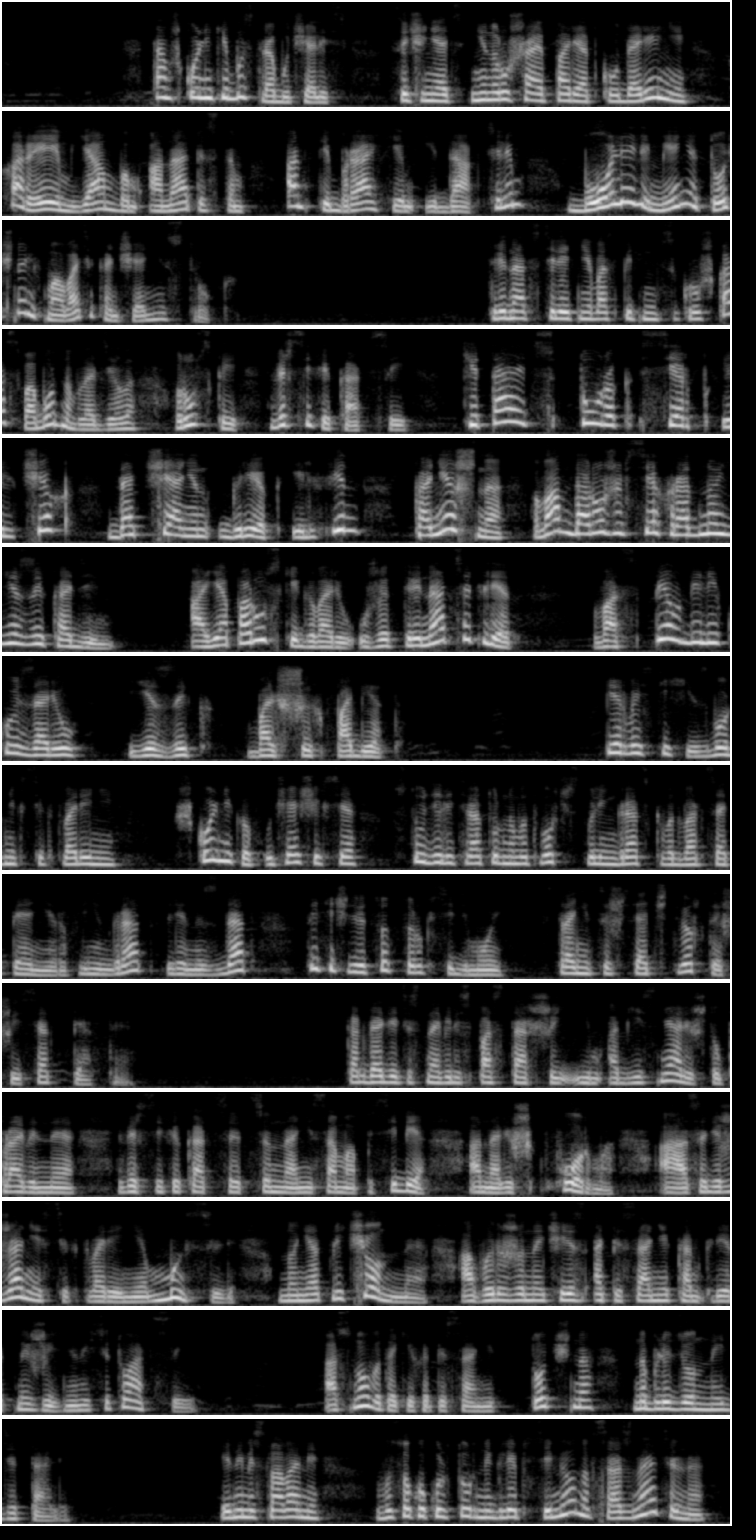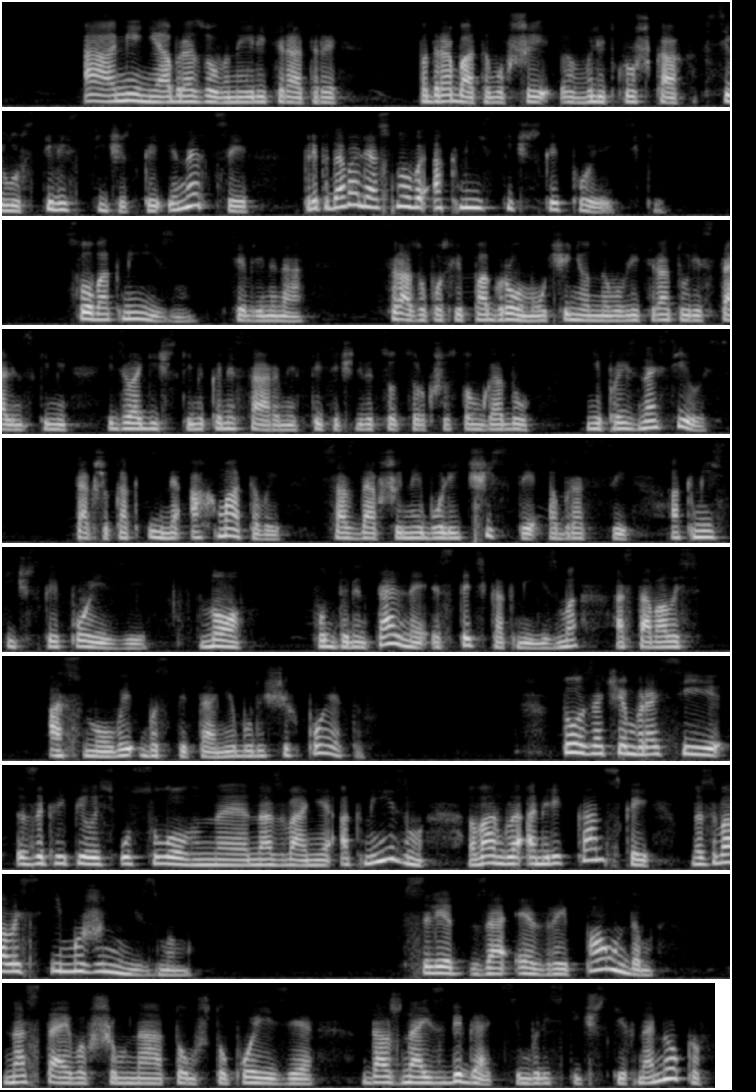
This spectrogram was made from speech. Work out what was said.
Там школьники быстро обучались сочинять, не нарушая порядка ударений, хореем, ямбом, анапистом, амфибрахием и дактилем, более или менее точно рифмовать окончание строк. Тринадцатилетняя воспитанница кружка свободно владела русской версификацией. Китаец, турок, серб или чех, датчанин, грек или фин Конечно, вам дороже всех родной язык один, а я по-русски говорю уже 13 лет, воспел великую зарю язык больших побед. Первые стихи, сборник стихотворений школьников, учащихся в студии литературного творчества Ленинградского дворца пионеров. Ленинград, Ленэсдат, 1947, страницы 64-65. Когда дети становились постарше, им объясняли, что правильная версификация цена не сама по себе, она лишь форма, а содержание стихотворения — мысль, но не отвлеченная, а выраженная через описание конкретной жизненной ситуации. Основа таких описаний — точно наблюденные детали. Иными словами, высококультурный Глеб Семенов сознательно, а менее образованные литераторы, подрабатывавшие в литкружках в силу стилистической инерции — преподавали основы акмеистической поэтики. Слово «акмеизм» в те времена, сразу после погрома, учиненного в литературе сталинскими идеологическими комиссарами в 1946 году, не произносилось, так же, как имя Ахматовой, создавшей наиболее чистые образцы акмеистической поэзии, но фундаментальная эстетика акмеизма оставалась основой воспитания будущих поэтов. То, зачем в России закрепилось условное название акмеизм, в англо-американской называлось имажинизмом. Вслед за Эзрой Паундом, настаивавшим на том, что поэзия должна избегать символистических намеков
